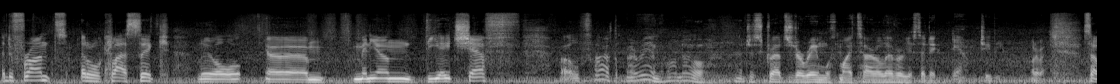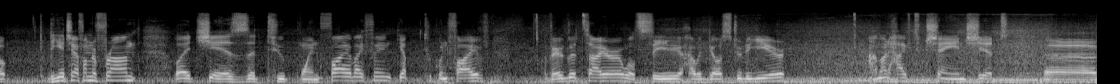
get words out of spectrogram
At the front a little classic little um, Minion DHF oh fuck my rim oh no. I just scratched the rim with my tire lever yesterday. Damn GB whatever. So DHF on the front which is 2.5 I think. Yep 2.5 a very good tire. We'll see how it goes through the year. I might have to change it uh,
